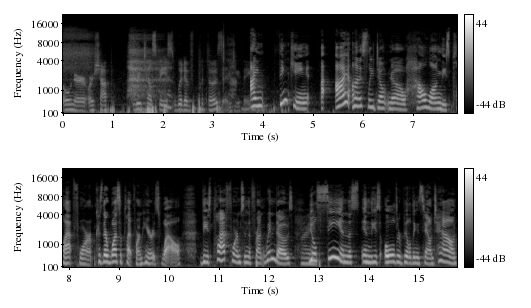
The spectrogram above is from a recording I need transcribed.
owner or shop retail space would have put those in? Do you think? I'm thinking. I, I honestly don't know how long these platforms, because there was a platform here as well. These platforms in the front windows, right. you'll see in this in these older buildings downtown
